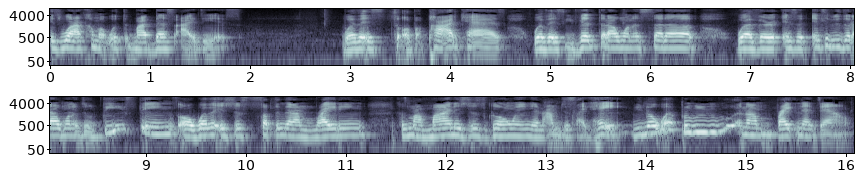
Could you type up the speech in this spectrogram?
is where I come up with my best ideas. Whether it's a podcast, whether it's an event that I want to set up, whether it's an interview that I want to do, these things, or whether it's just something that I'm writing because my mind is just going and I'm just like, hey, you know what? And I'm writing that down.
